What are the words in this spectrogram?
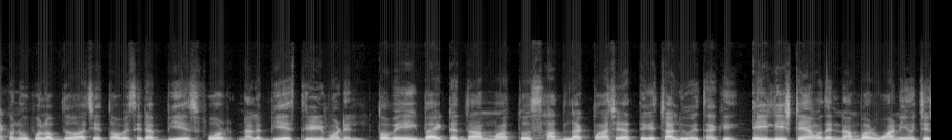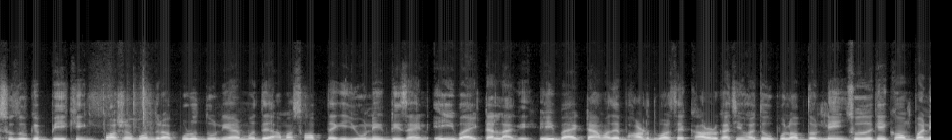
এখনও উপলব্ধ আছে। তবে সেটা বিএস ফোর নাহলে বিএস থ্রি মডেল তবে এই বাইকটার দাম মাত্র সাত লাখ পাঁচ হাজার থেকে চালু হয়ে থাকে। এই লিস্টে আমাদের নাম্বার ওয়ানই হচ্ছে সুজুকি বি কিং দর্শক বন্ধুরা, পুরো দুনিয়ার মধ্যে আমার সব থেকে ইউনিক ডিজাইন এই বাইকটা লাগে। এই বাইকটা আমাদের ভারতবর্ষে কারোর কাছে হয়তো উপলব্ধ নেই। সুজুকি কোম্পানি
